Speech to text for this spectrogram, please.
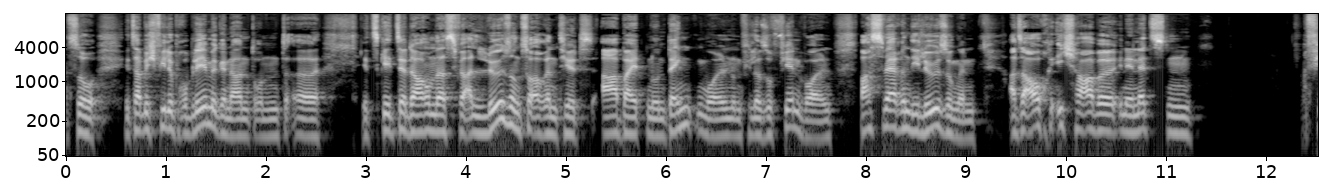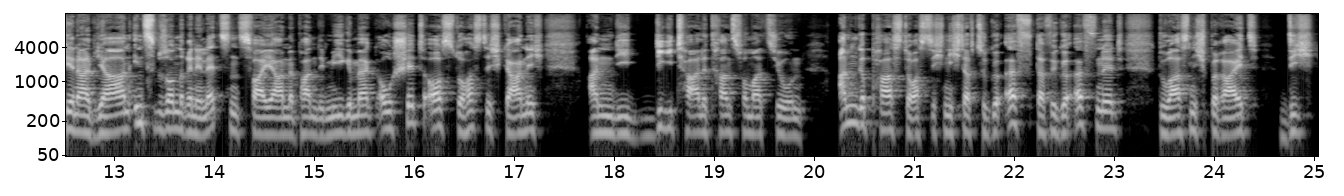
So, jetzt habe ich viele Probleme genannt und äh, jetzt geht es ja darum, dass wir alle lösungsorientiert arbeiten und denken wollen und philosophieren wollen. Was wären die Lösungen? Also auch ich habe in den letzten viereinhalb Jahren, insbesondere in den letzten zwei Jahren der Pandemie, gemerkt, oh shit, Ost, du hast dich gar nicht an die digitale Transformation angepasst, du hast dich nicht dazu geöff dafür geöffnet, du warst nicht bereit, dich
